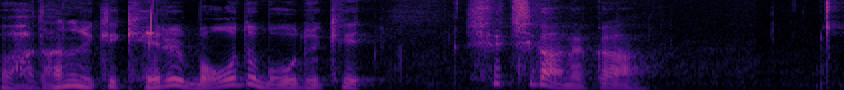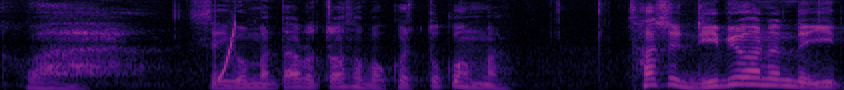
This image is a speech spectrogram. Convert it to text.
와 나는 이렇게 게를 먹어도 먹어도 이렇게 싫지가 않을까? 와 진짜 이것만 따로 쪄서 먹고 뚜껑만. 사실 리뷰하는데 이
